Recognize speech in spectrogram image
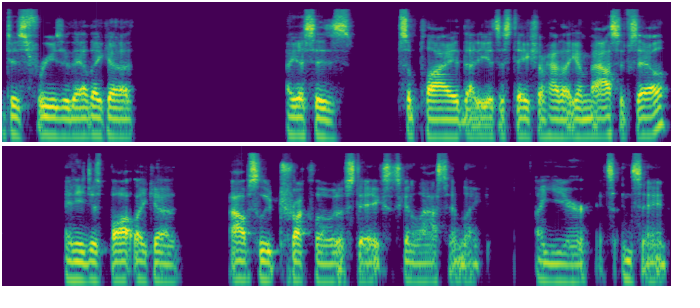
into his freezer. They had like a, I guess his supply that he gets a steak shop had like a massive sale, and he just bought like a absolute truckload of steaks. It's gonna last him like a year. It's insane.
